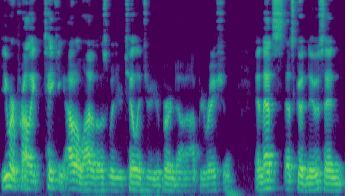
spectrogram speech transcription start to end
you were probably taking out a lot of those with your tillage or your burn down operation. And that's that's good news. And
